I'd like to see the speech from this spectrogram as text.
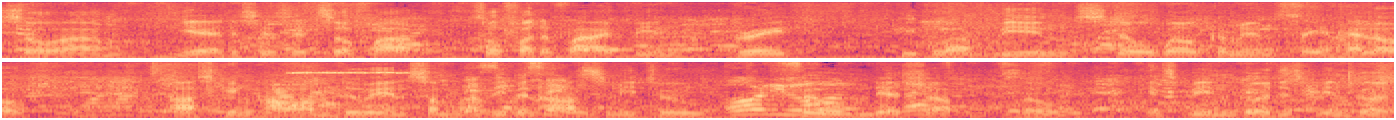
So um, yeah, this is it so far. So far the vibe been great. people have been still welcoming, saying hello, asking how I'm doing. Some have even asked me to film their shop. So it's been good. It's been good.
